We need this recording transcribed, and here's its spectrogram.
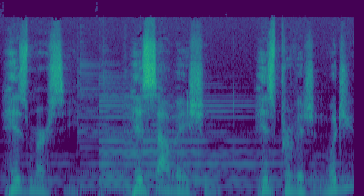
His mercy, His salvation, His provision. Would you?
